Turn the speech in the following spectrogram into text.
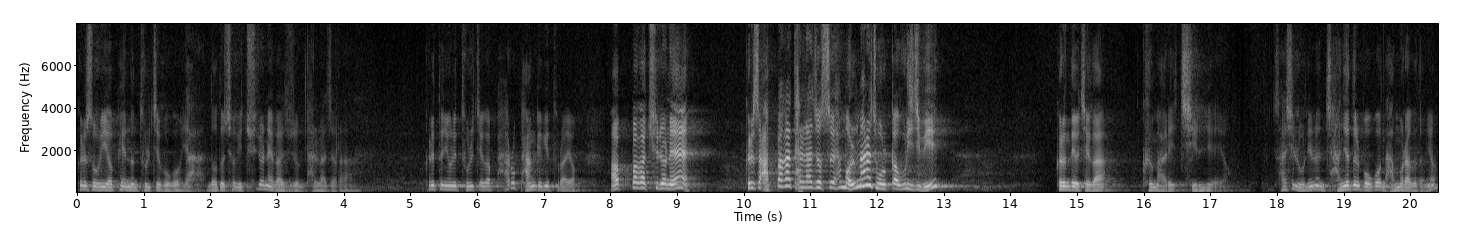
그래서 우리 옆에 있는 둘째 보고 야 너도 저기 출연해가지고 좀 달라져라. 그랬더니 우리 둘째가 바로 반격이 들어요. 아빠가 출연해. 그래서 아빠가 달라졌어요 하면 얼마나 좋을까 우리 집이. 그런데요 제가 그 말이 진리예요. 사실 우리는 자녀들 보고 나무라거든요.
